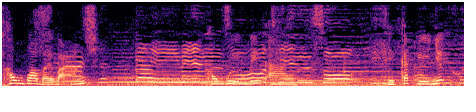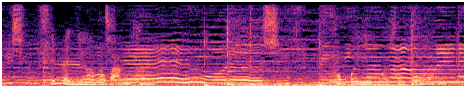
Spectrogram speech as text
Không qua bài bản không quen biết ai thì cách duy nhất chính là nhờ vào bản thân không có gì ngoài sự cố gắng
